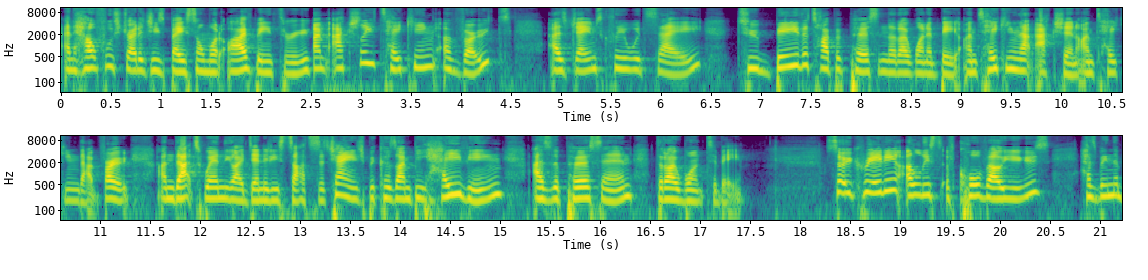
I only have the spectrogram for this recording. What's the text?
and helpful strategies based on what I've been through, I'm actually taking a vote as James Clear would say, to be the type of person that I want to be. I'm taking that action, I'm taking that vote. And that's when the identity starts to change because I'm behaving as the person that I want to be. So, creating a list of core values has been the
